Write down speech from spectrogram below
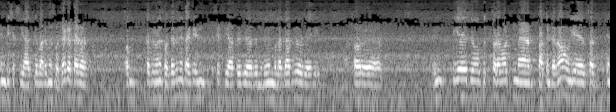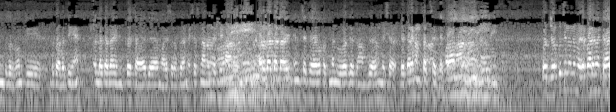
ان کی شخصیات کے بارے میں سوچا کرتا تھا. اور کبھی میں نے سوچا بھی نہیں تھا کہ ان شخصیات سے جو ہے میری ملاقات بھی ہو جائے گی۔ اور یہ جو کچھ تھوڑا بہت میں باتیں کر رہا ہوں یہ سب ان بزرگوں کی بدولت ہی ہیں۔ اللہ تعالیٰ ان کا سایہ جو ہے ہمارے سب ہمیشہ اسلام رکھے۔ اور اللہ تعالیٰ ان سے جو ہے وہ ختم نبوت کا کام جو ہے ہمیشہ لیتا رہے ہم سب سے ہیں تو جو کچھ انہوں نے میرے بارے میں کہا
